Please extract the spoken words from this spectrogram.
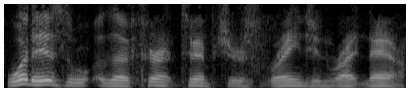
What is the, the current temperatures ranging right now?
